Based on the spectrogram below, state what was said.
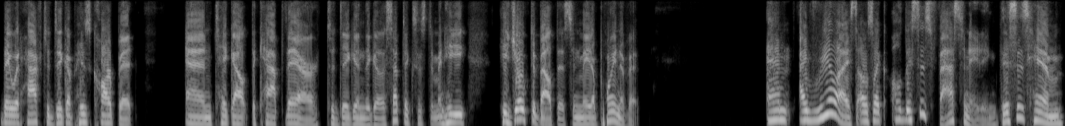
they would have to dig up his carpet and take out the cap there to dig into the septic system. And he he joked about this and made a point of it. And I realized I was like, oh, this is fascinating. This is him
